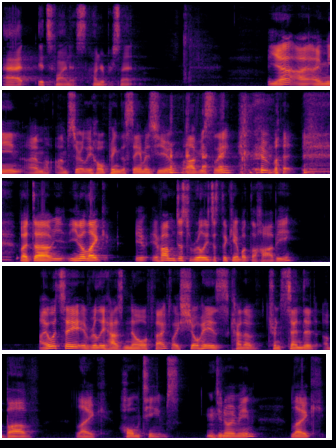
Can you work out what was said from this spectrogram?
at its finest, hundred percent. Yeah, I, I, mean, I'm I'm certainly hoping the same as you, obviously, but but um, you, know, like if, if I'm just really just thinking about the hobby, I would say it really has no effect. Like Shohei is kind of transcended above like home teams. Mm-hmm. Do you know what I mean? Like,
